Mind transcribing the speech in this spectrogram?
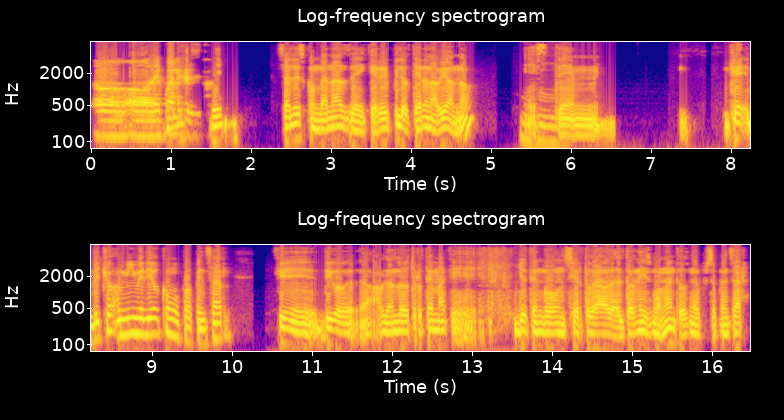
¿O, o de cuál Ah. ejército? sí, Sales con ganas de querer pilotear un avión, ¿no? Este, que de hecho a mí me dio como para pensar que, digo, hablando de otro tema, que yo tengo un cierto grado de daltonismo, ¿no? Entonces me puse a pensar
